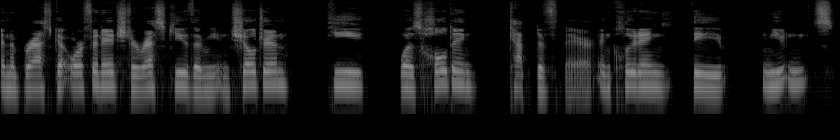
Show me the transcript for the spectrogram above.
a Nebraska orphanage to rescue the mutant children. He was holding captive there, including the mutants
